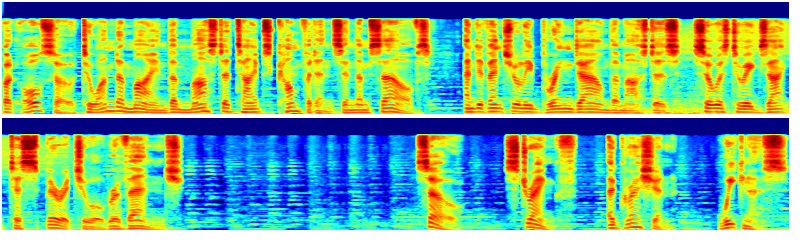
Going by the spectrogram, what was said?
but also to undermine the master type's confidence in themselves and eventually bring down the masters so as to exact a spiritual revenge. So, strength, aggression, weakness,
